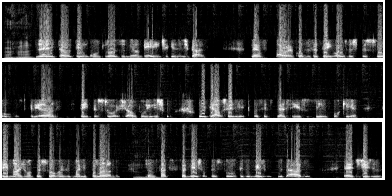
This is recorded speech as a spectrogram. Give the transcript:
Aham. né? Então eu tenho um controle do meu ambiente aqui dentro de casa. Né? Agora, quando você tem outras pessoas, crianças, tem pessoas de alto risco, o ideal seria que você fizesse isso sim, porque tem mais de uma pessoa mani- manipulando, você não sabe se essa mesma pessoa teve o mesmo cuidado é, de,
